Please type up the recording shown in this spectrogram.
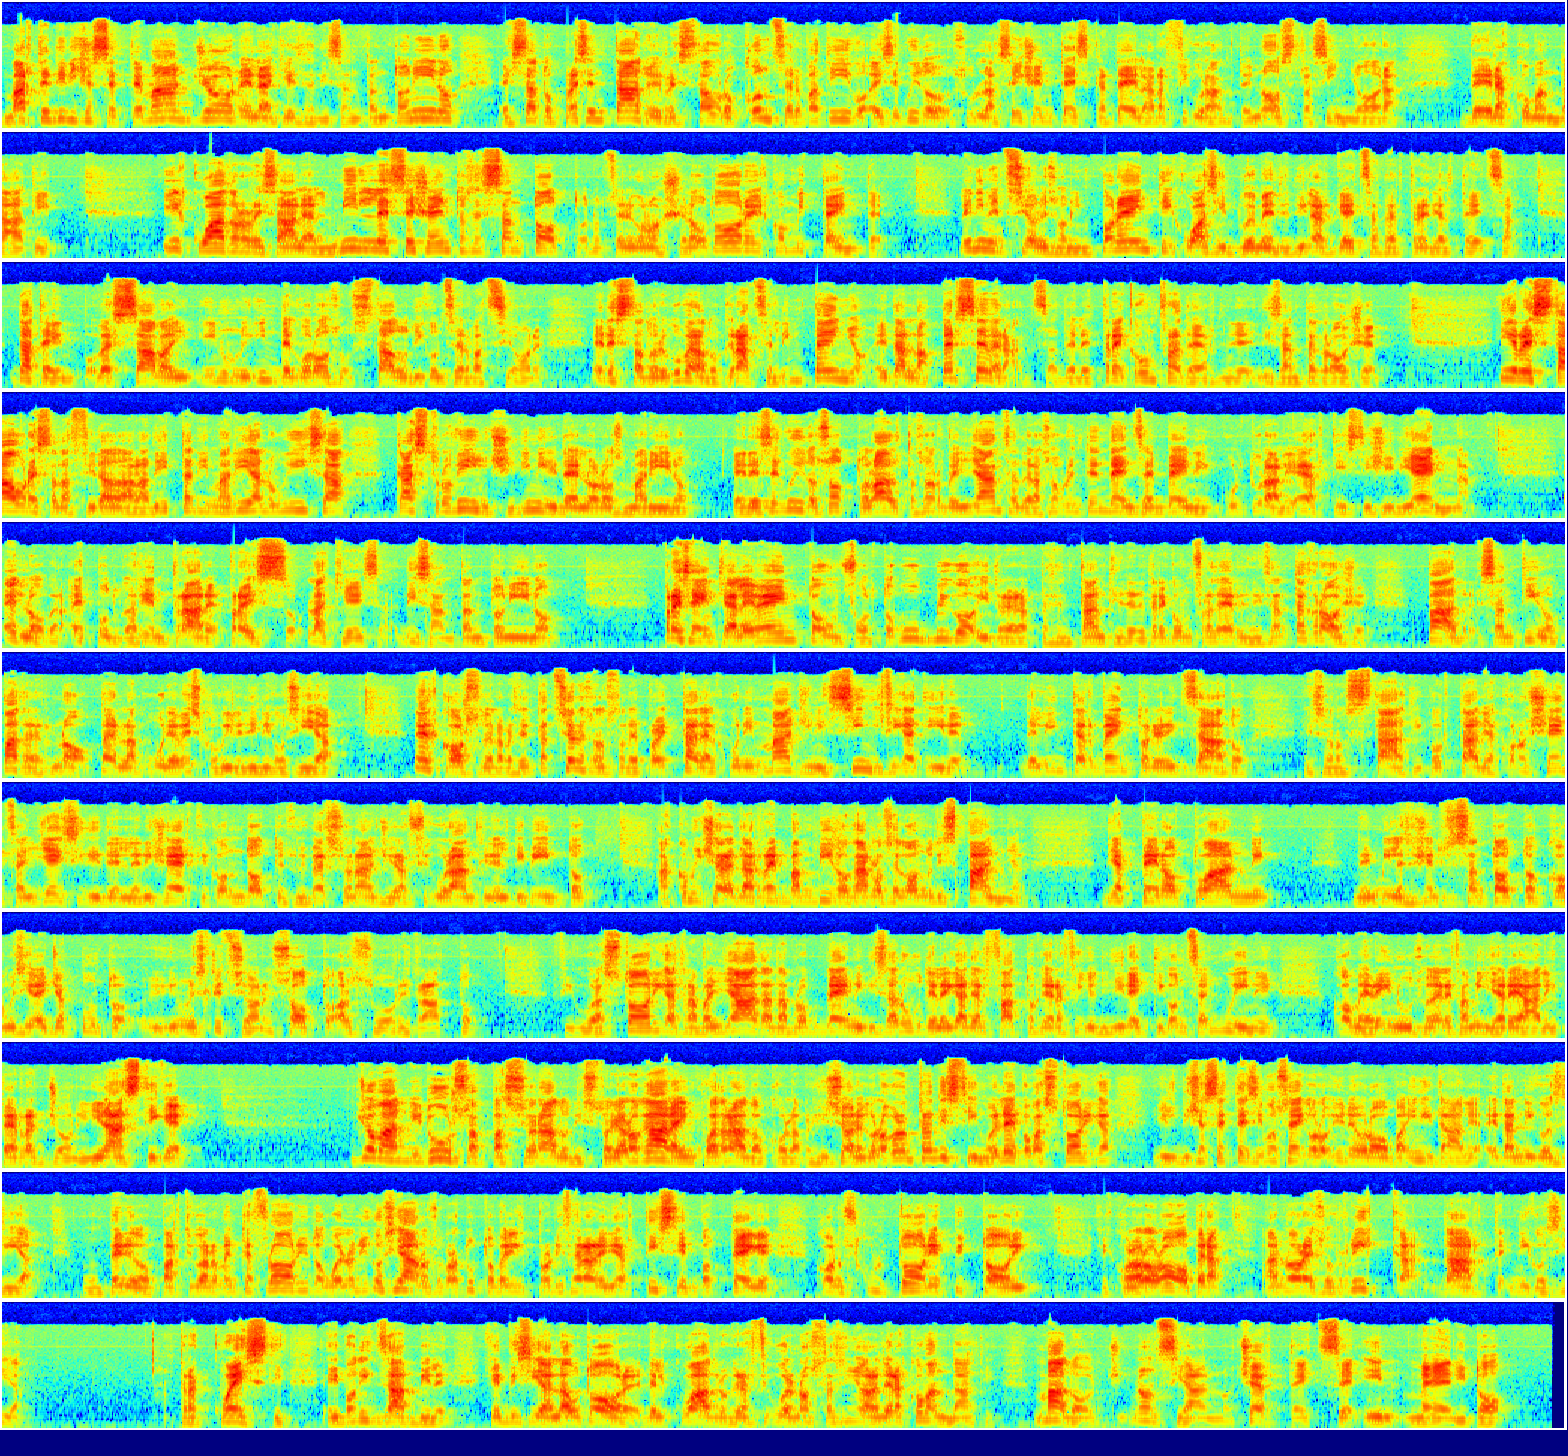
Martedì 17 maggio, nella chiesa di Sant'Antonino, è stato presentato il restauro conservativo eseguito sulla seicentesca tela raffigurante Nostra Signora dei Raccomandati. Il quadro risale al 1668, non se ne conosce l'autore e il committente. Le dimensioni sono imponenti, quasi due metri di larghezza per tre di altezza. Da tempo versava in un indecoroso stato di conservazione ed è stato recuperato grazie all'impegno ed alla perseveranza delle tre confraternite di Santa Croce. Il restauro è stato affidato dalla ditta di Maria Luisa Castrovinci di Militello Rosmarino ed eseguito sotto l'alta sorveglianza della Sovrintendenza ai beni culturali e artistici di Enna e l'opera è potuta rientrare presso la chiesa di Sant'Antonino. Presenti all'evento un folto pubblico, i tre rappresentanti delle tre confraternite di Santa Croce, padre Santino Paternò per la curia vescovile di Nicosia. Nel corso della presentazione sono state proiettate alcune immagini significative dell'intervento realizzato e sono stati portati a conoscenza gli esiti delle ricerche condotte sui personaggi raffiguranti nel dipinto, a cominciare dal re bambino Carlo II di Spagna, di appena otto anni, nel 1668, come si legge appunto in un'iscrizione sotto al suo ritratto. Figura storica travagliata da problemi di salute legati al fatto che era figlio di diretti consanguinei, come era in uso nelle famiglie reali per ragioni dinastiche. Giovanni D'Urso, appassionato di storia locale, ha inquadrato con la precisione che lo contraddistingue l'epoca storica, il XVII secolo in Europa, in Italia ed a Nicosia, un periodo particolarmente florido, quello nicosiano, soprattutto per il proliferare di artisti e botteghe con scultori e pittori che con la loro opera hanno reso ricca d'arte Nicosia. Tra questi è ipotizzabile che vi sia l'autore del quadro che raffigura Nostra Signora dei Raccomandati, ma ad oggi non si hanno certezze in merito.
